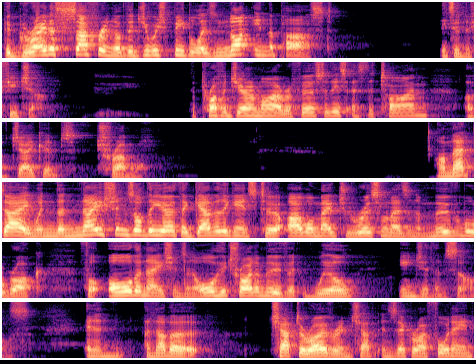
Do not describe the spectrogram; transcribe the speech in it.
the greatest suffering of the Jewish people is not in the past, it's in the future. The prophet Jeremiah refers to this as the time of Jacob's trouble. On that day, when the nations of the earth are gathered against her, I will make Jerusalem as an immovable rock, for all the nations, and all who try to move it will injure themselves. And in another chapter over in, chapter, in Zechariah 14,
